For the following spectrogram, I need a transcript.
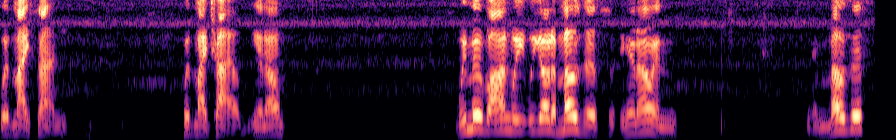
with my son, with my child, you know? We move on, we, we go to Moses, you know, and, and Moses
